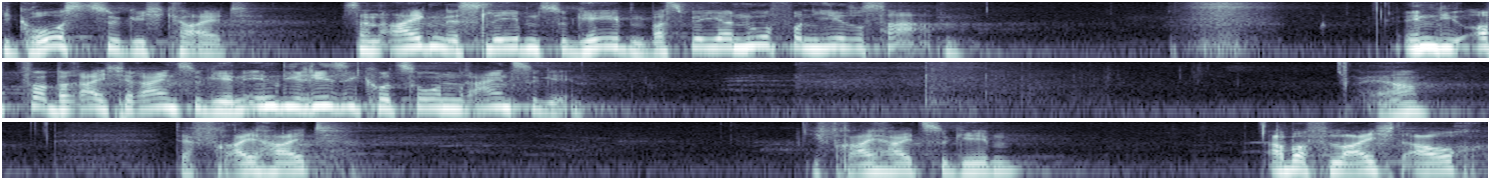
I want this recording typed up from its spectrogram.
Die Großzügigkeit sein eigenes Leben zu geben, was wir ja nur von Jesus haben. in die Opferbereiche reinzugehen, in die Risikozonen reinzugehen. Ja, der Freiheit, die Freiheit zu geben, aber vielleicht auch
